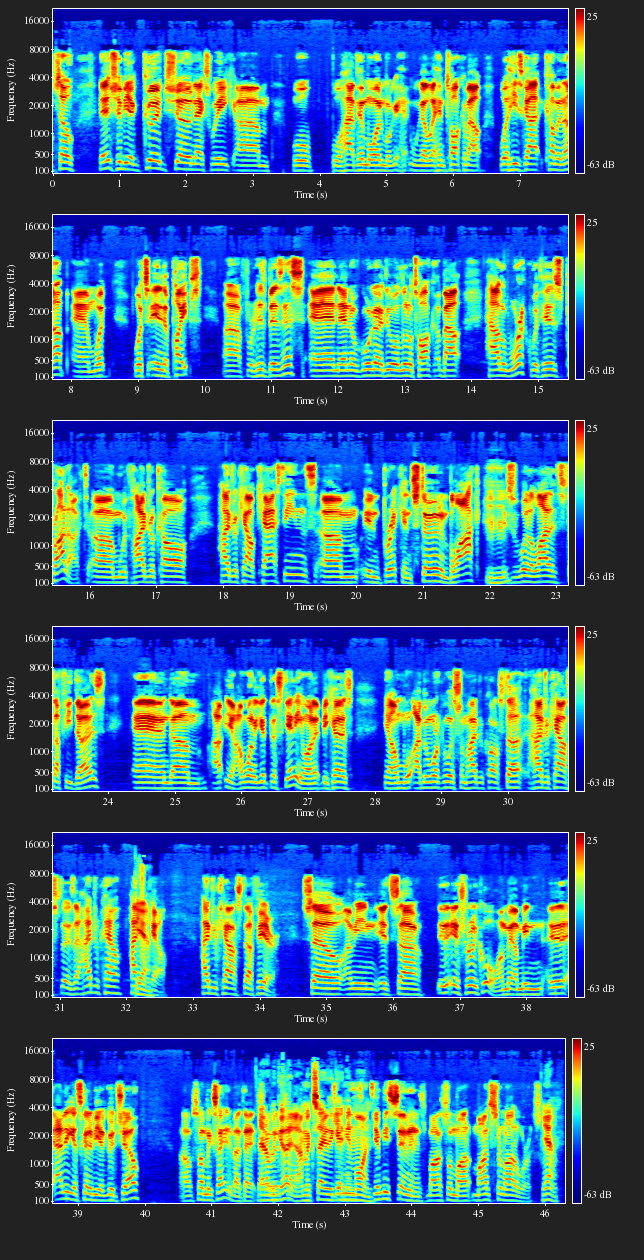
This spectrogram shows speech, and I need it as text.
So it should be a good show next week. Um, we'll we'll have him on. We're, we're gonna let him talk about what he's got coming up and what what's in the pipes uh, for his business, and then we're going to do a little talk about how to work with his product um, with hydrocal hydrocal castings um, in brick and stone and block. Mhm. This is what a lot of stuff he does, and um, I, you know I want to get the skinny on it because you know I'm, I've been working with some hydrocal stuff. Hydrocal is it hydrocal? Yeah. Hydrocal, stuff here. So I mean it's uh, it, it's really cool. I mean I mean I think it's going to be a good show. Uh, so I'm excited about that. that'll So be good. uh, I'm excited to get Jimmy- him on. Jimmy Simmons, Monster Mo- Monster Model Works. Yeah.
